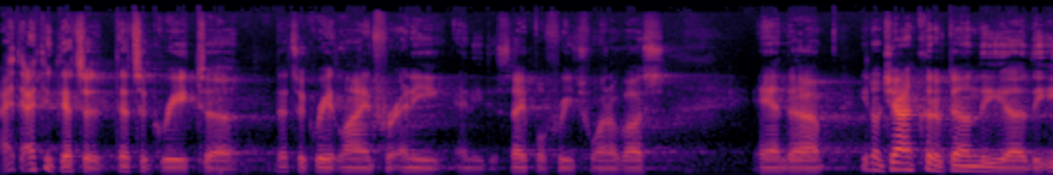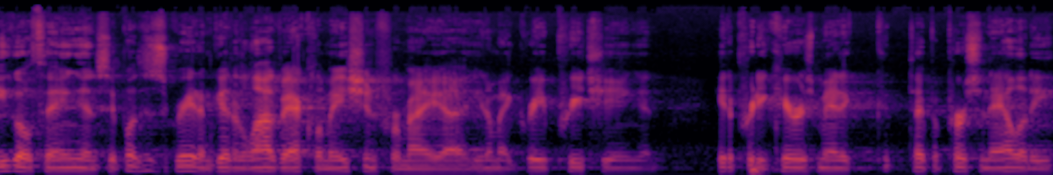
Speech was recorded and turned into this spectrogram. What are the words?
I, th- I think that's a that's a great uh, that's a great line for any any disciple for each one of us. And uh, you know, John could have done the uh, the ego thing and said, "Well, this is great. I'm getting a lot of acclamation for my you know my great preaching." And he had a pretty charismatic type of personality,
